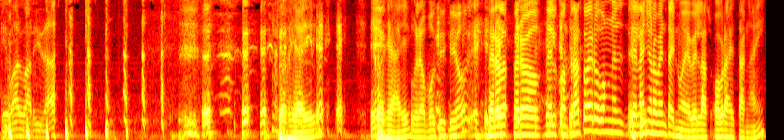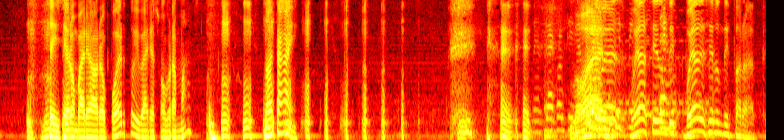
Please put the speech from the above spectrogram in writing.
Qué barbaridad. Coge ahí. Coge ahí. Una posición. Pero, pero del contrato Aerodón el- del año 99, las obras están ahí. Se hicieron varios aeropuertos y varias obras más. ¿No están ahí? Voy a- voy, a hacer un, di- voy a decir un disparate.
